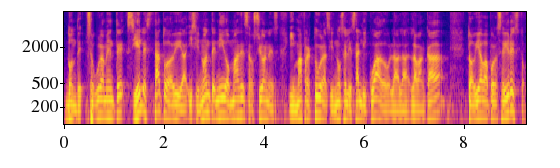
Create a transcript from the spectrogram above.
donde seguramente si él está todavía y si no han tenido más deserciones y más fracturas y no se les ha licuado la, bancada, todavía va a poder seguir esto.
